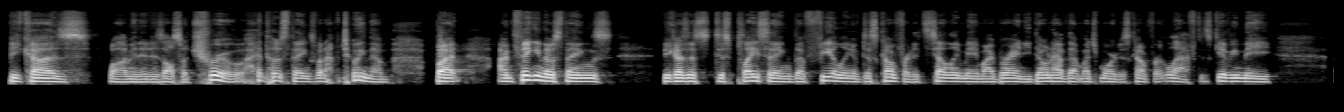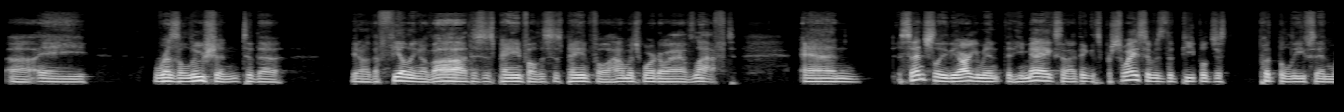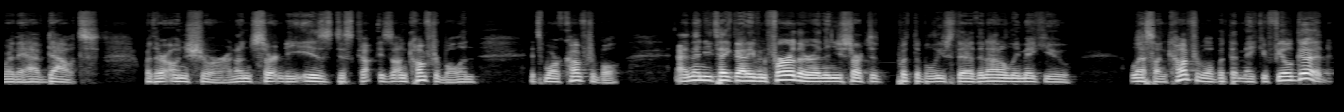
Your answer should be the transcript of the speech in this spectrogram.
because, well, I mean, it is also true, those things when I'm doing them, but I'm thinking those things because it's displacing the feeling of discomfort. It's telling me, my brain, you don't have that much more discomfort left. It's giving me uh, a resolution to the, you know, the feeling of, ah, this is painful. This is painful. How much more do I have left? And essentially, the argument that he makes, and I think it's persuasive, is that people just put beliefs in where they have doubts, where they're unsure, and uncertainty is disco- is uncomfortable, and it's more comfortable. And then you take that even further, and then you start to put the beliefs there that not only make you less uncomfortable, but that make you feel good.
